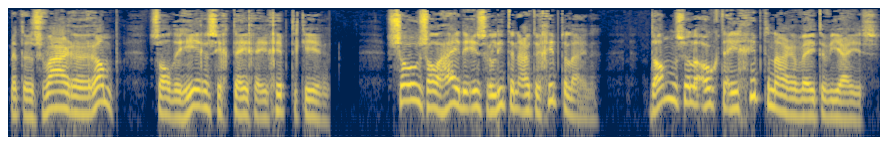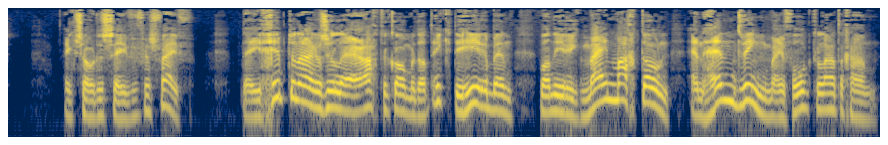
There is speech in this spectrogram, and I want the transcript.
Met een zware ramp zal de Heere zich tegen Egypte keren. Zo zal hij de Israëlieten uit Egypte leiden. Dan zullen ook de Egyptenaren weten wie hij is. Exodus 7 vers 5. De Egyptenaren zullen erachter komen dat ik de Heere ben, wanneer ik mijn macht toon en hen dwing mijn volk te laten gaan.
